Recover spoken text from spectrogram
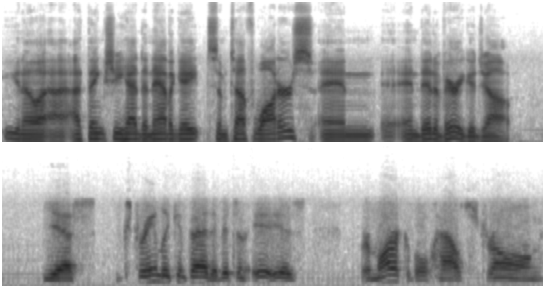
you know, I, I think she had to navigate some tough waters and and did a very good job. Yes, extremely competitive. It's an, it is remarkable how strong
